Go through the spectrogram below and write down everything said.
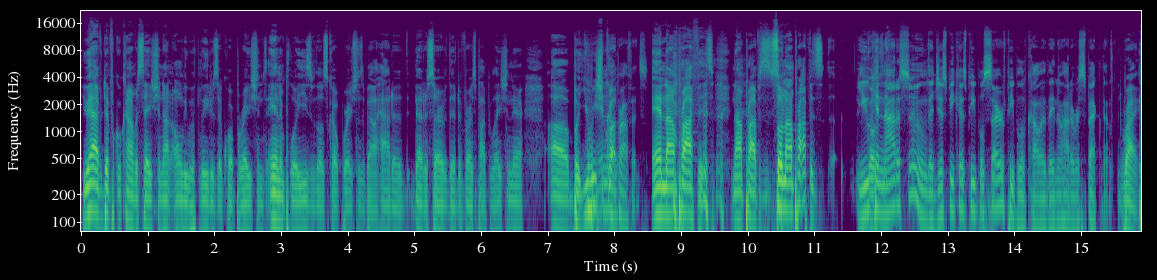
you have difficult conversation not only with leaders of corporations and employees of those corporations about how to better serve the diverse population there, uh, but you reach and nonprofits and nonprofits, nonprofits. So nonprofits. Uh, you cannot through. assume that just because people serve people of color, they know how to respect them. Right,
